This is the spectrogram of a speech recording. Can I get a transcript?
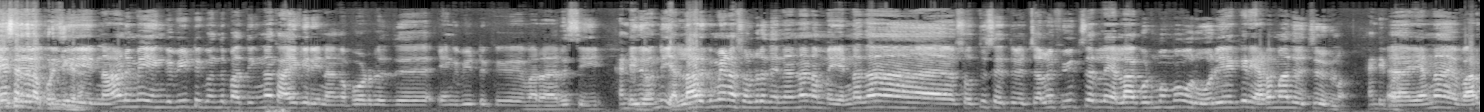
பேசுறதுல புரிஞ்சுக்கிறேன். நானுமே எங்க வீட்டுக்கு வந்து பாத்தீங்கன்னா காய்கறி நாங்க போடுறது எங்க வீட்டுக்கு வர அரிசி. இது வந்து எல்லாருக்குமே நான் சொல்றது என்னன்னா நம்ம என்னதான் சொத்து சேர்த்து வச்சாலும் ஃபியூச்சர்ல எல்லா குடும்பமும் ஒரு ஒரு ஏக்கர் இடமாவது வச்சிருக்கணும். ஏன்னா வர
